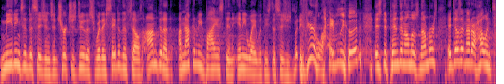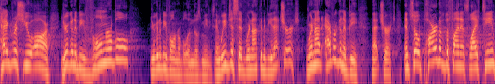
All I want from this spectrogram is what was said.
meetings and decisions, and churches do this, where they say to themselves, I'm, gonna, I'm not going to be biased in any way with these decisions. But if your livelihood is dependent on those numbers, it doesn't matter how integrous you are, you're going to be vulnerable you're going to be vulnerable in those meetings. And we've just said we're not going to be that church. We're not ever going to be that church. And so part of the Finance Life team,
